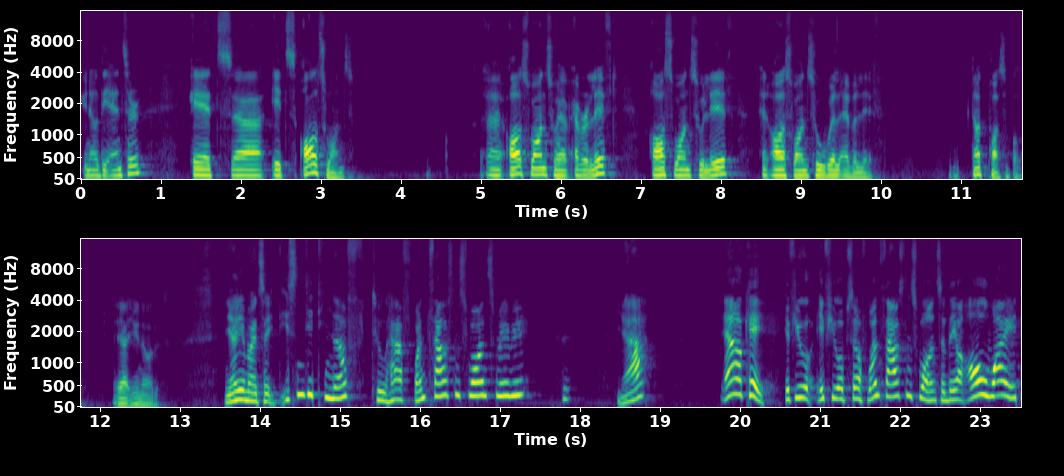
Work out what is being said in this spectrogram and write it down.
You know the answer? It's, uh, it's all swans. Uh, all swans who have ever lived, all swans who live, and all swans who will ever live. Not possible. Yeah, you know this. Yeah, you might say, isn't it enough to have 1,000 swans maybe? yeah? Yeah, okay. If you, if you observe 1,000 swans and they are all white,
